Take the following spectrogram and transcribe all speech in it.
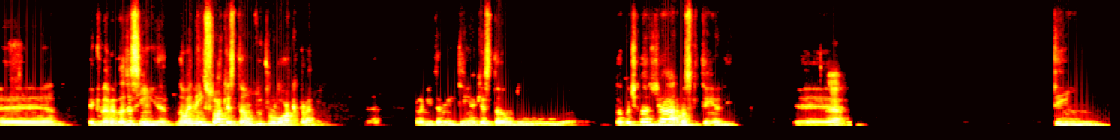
é, é que, na verdade, assim, é- não é nem só a questão do Drew Lock para mim. né? Para mim também tem a questão do, da quantidade de armas que tem ali. É. Tem um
